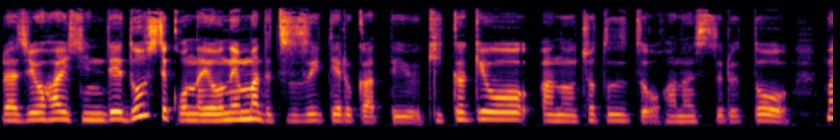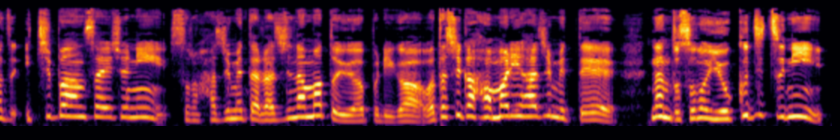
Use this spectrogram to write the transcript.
ラジオ配信で、どうしてこんな4年まで続いてるかっていうきっかけを、あの、ちょっとずつお話しすると、まず一番最初に、その始めたラジナマというアプリが、私がハマり始めて、なんとその翌日に、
